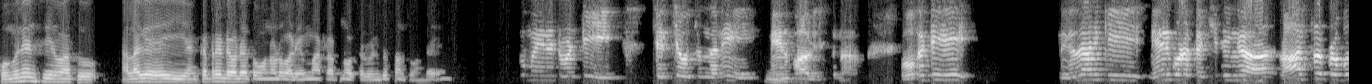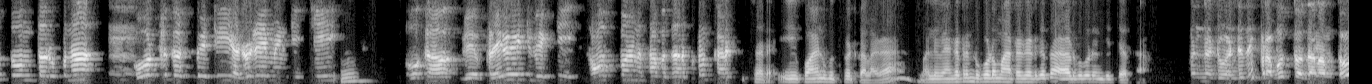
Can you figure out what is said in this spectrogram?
కొమ్మినేని శ్రీనివాసు అలాగే ఈ వెంకటరెడ్డి ఎవడైతే ఉన్నాడో వాడు ఏం మాట్లాడుతున్నా ఒకసారి వినిపిస్తాను చూడండి. మైనటువంటి చర్చ అవుతుందని నేను భావిస్తున్నాను. ఒకటి నిజానికి నేను కూడా ఖచ్చితంగా రాష్ట్ర ప్రభుత్వం తరపున కోట్లు ఖర్చు పెట్టి అడ్వర్టైజ్మెంట్ ఇచ్చి. ఒక ప్రైవేట్ వ్యక్తి సంస్మరణ సభ జరపడం కరెక్ట్. సరే ఈ పాయింట్ గుర్తుపెట్టుకోవాలగా. మళ్ళీ వెంకటరెడ్డి కూడా మాట్లాడాడు కదా ఆడిది కూడా వినిపించేస్తా అన్నటువంటిది ప్రభుత్వ ధనంతో.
